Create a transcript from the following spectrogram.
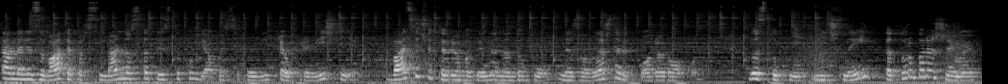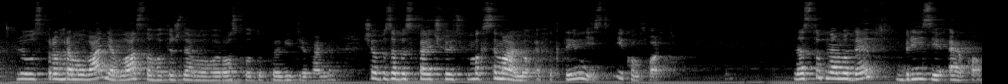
та аналізувати персональну статистику якості повітря у приміщенні 24 години на добу, незалежно від пори року. Доступні нічний та турборежими, плюс програмування власного тижневого розкладу провітрювання, що забезпечують максимальну ефективність і комфорт. Наступна модель Breezy Eco.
